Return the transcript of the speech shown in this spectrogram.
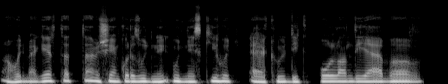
ahogy megértettem, és ilyenkor ez úgy, úgy néz ki, hogy elküldik Hollandiába,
